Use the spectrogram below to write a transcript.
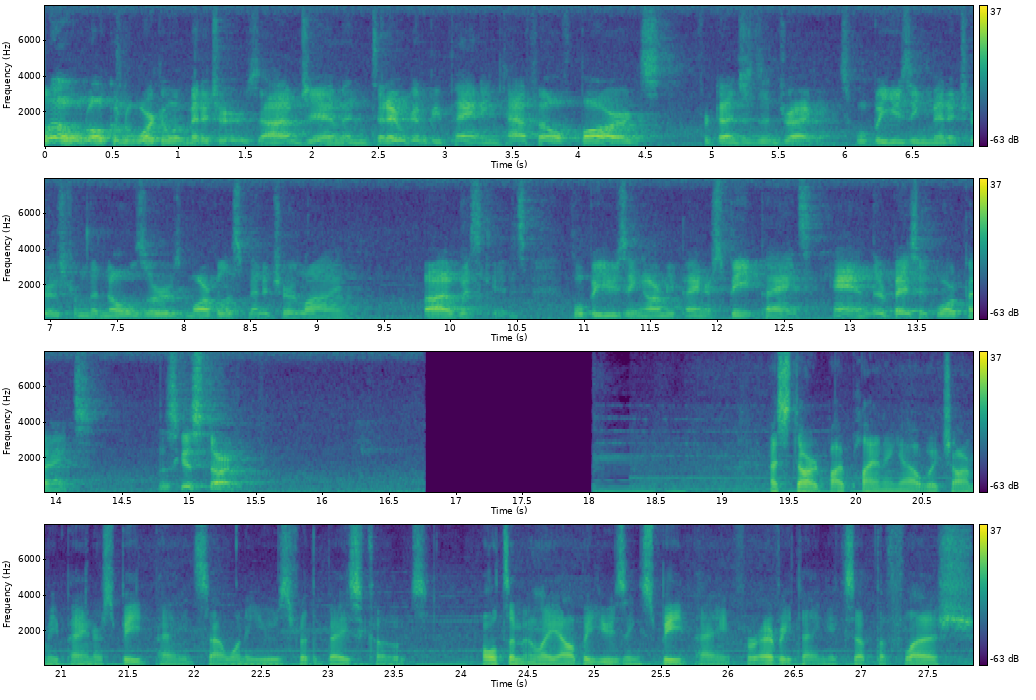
Hello and welcome to Working with Miniatures. I'm Jim and today we're going to be painting half-elf bards for Dungeons & Dragons. We'll be using miniatures from the Nolzur's Marvelous Miniature line by WizKids. We'll be using Army Painter speed paints and their basic war paints. Let's get started. I start by planning out which Army Painter speed paints I want to use for the base coats. Ultimately I'll be using speed paint for everything except the flesh,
